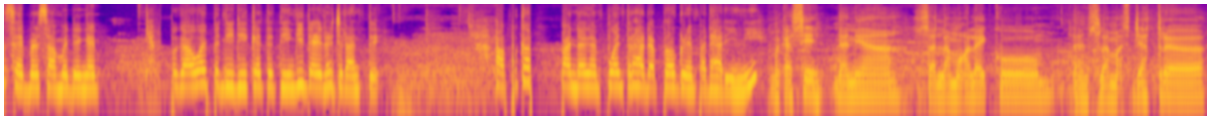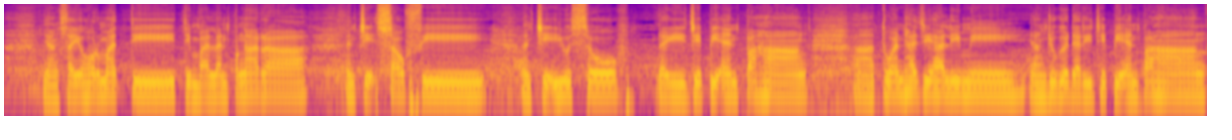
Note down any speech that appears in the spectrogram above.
Sekarang saya bersama dengan Pegawai Pendidikan Tertinggi Daerah Jerantek. Apakah pandangan puan terhadap program pada hari ini? Terima kasih Dania. Assalamualaikum dan selamat sejahtera. Yang saya hormati Timbalan Pengarah, Encik Saufi, Encik Yusof dari JPN Pahang, uh, Tuan Haji Halimi yang juga dari JPN Pahang,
